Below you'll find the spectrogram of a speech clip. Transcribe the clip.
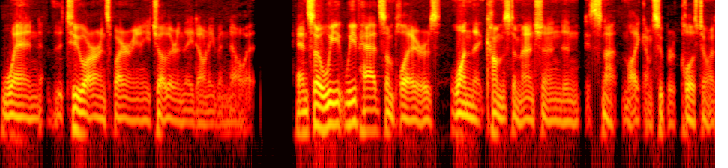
when the two are inspiring each other and they don't even know it. And so we we've had some players. One that comes to mention, and it's not like I'm super close to him.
